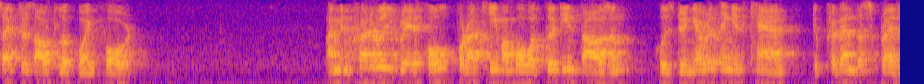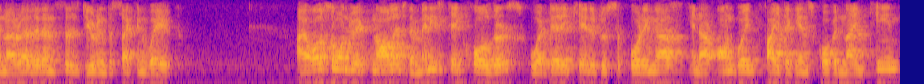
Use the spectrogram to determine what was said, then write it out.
sector's outlook going forward. I'm incredibly grateful for our team of over 13,000 who's doing everything it can to prevent the spread in our residences during the second wave. I also want to acknowledge the many stakeholders who are dedicated to supporting us in our ongoing fight against COVID-19,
